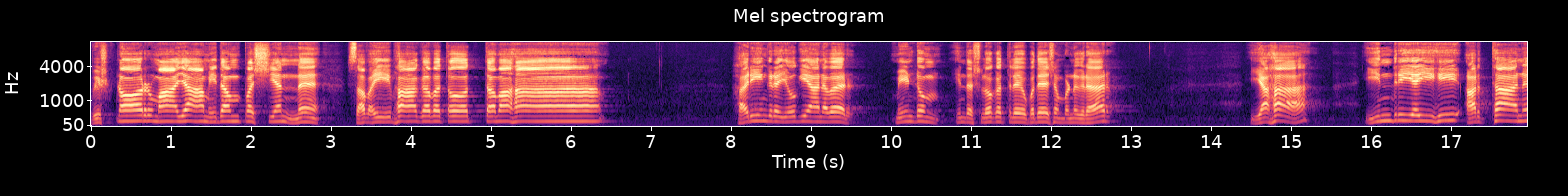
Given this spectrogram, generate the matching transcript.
विष्णोर्मायामिदम् पश्यन् स वै भागवतोत्तमः। हरिन्द्रयोग्यानवर மீண்டும் இந்த ஸ்லோகத்திலே உபதேசம் பண்ணுகிறார். யா இந்திரியை அர்த்தானு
